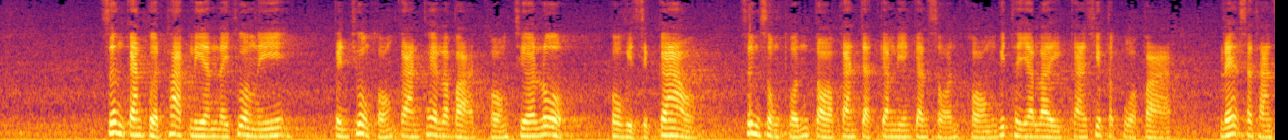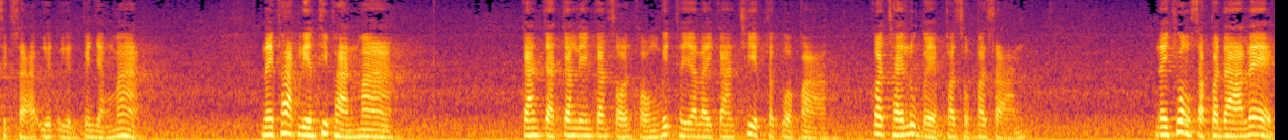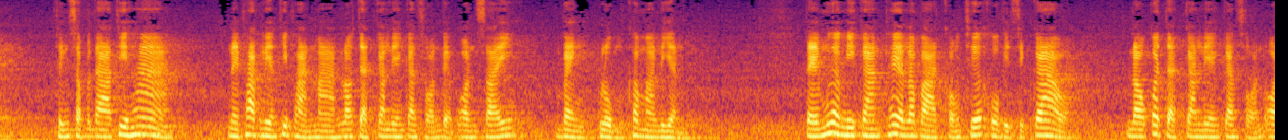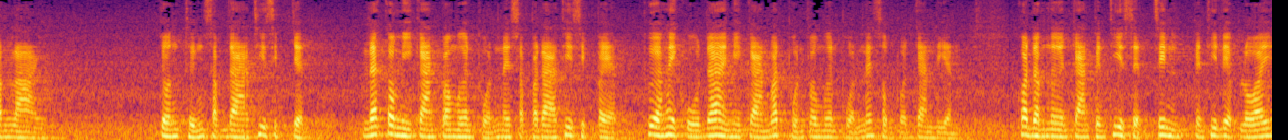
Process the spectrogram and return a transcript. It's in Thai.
2564 ซึ่งการเปิดภาคเรียนในช่วงนี้เป็นช่วงของการแพร่ระบาดของเชื้อโรคโควิด -19 ซึ่งส่งผลต่อการจัดการเรียนการสอนของวิทยาลัยการชีพตะกัวป่า และสถานศึกษาอื่นๆ เป็นอย่างมาก ในภาคเรียนที่ผ่านมา การจัดการเรียนการสอนของวิทยาลัยการชีพตะกัวป่า ก็ใช้รูปแบบผสมผสาน ในช่วงสัปปดาห์แรกถึงสัปปดาห์ที่ 5 ในภาคเรียนที่ผ่านมา เราจัดการเรียนการสอนแบบออนไซต์แบ่งกลุ่มเข้ามาเรียน แต่เมื่อมีการแพร่ระบาดของเชื้อโควิด -19 เราก็จัดการเรียนการสอนออนไลน์ จนถึงสัปดาห์ที่ 17 และก็มีการประเมินผลในสัปดาห์ที่ 18 เพื่อให้ครูได้มีการวัดผลประเมินผลและส่งผลการเรียน ก็ดำเนินการเป็นที่เสร็จสิ้นเป็นที่เรียบร้อย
